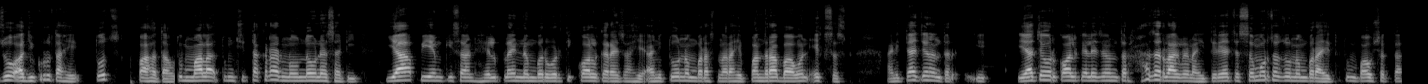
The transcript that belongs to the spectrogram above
जो अधिकृत आहे तोच पाहत आहोत. तुम्हाला तुमची तक्रार नोंदवण्यासाठी या पी एम किसान हेल्पलाईन नंबरवरती कॉल करायचा आहे आणि तो नंबर असणार आहे पंधरा बावन्न एकसष्ट आणि त्याच्यानंतर याच्यावर कॉल केल्याच्यानंतर हजर लागला नाही तर याच्या समोरचा जो नंबर आहे तो तुम्ही पाहू शकता.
